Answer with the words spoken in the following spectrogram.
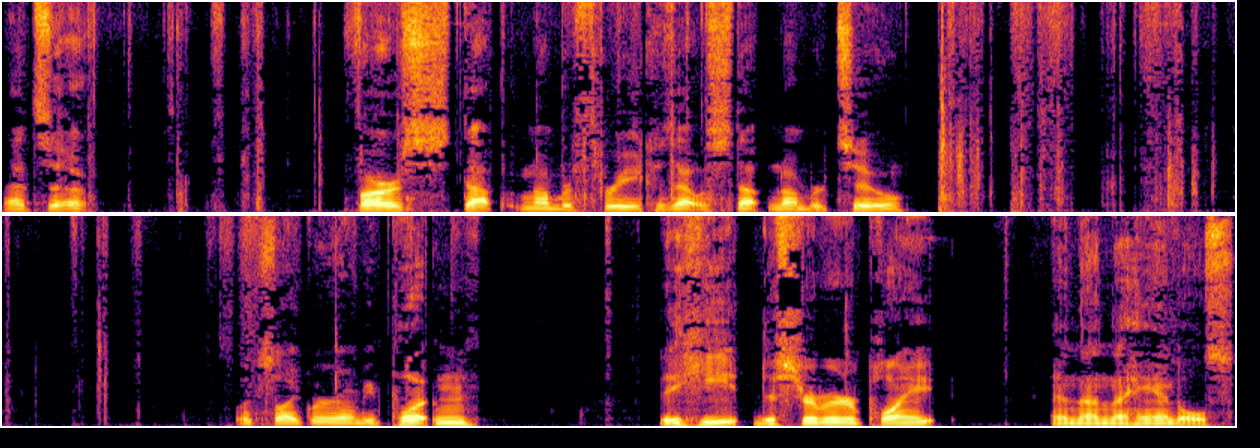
That's it First step number three, because that was step number two, looks like we're going to be putting the heat distributor plate and then the handles.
